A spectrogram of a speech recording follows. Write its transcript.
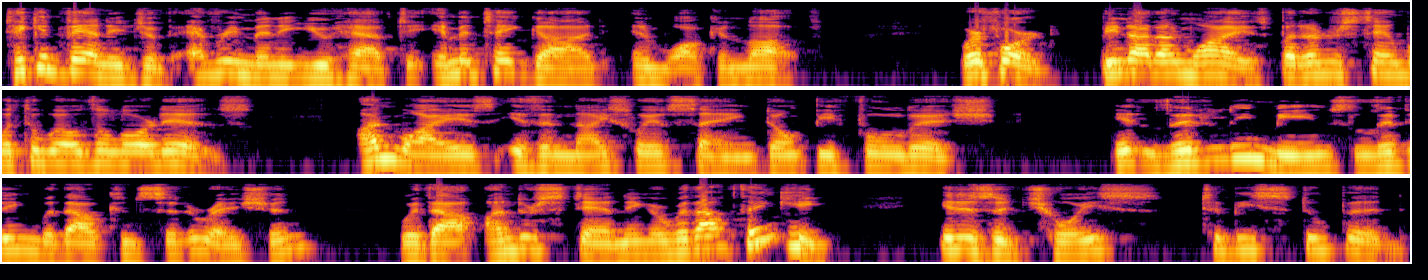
Take advantage of every minute you have to imitate God and walk in love. Wherefore, be not unwise, but understand what the will of the Lord is. Unwise is a nice way of saying don't be foolish. It literally means living without consideration, without understanding, or without thinking. It is a choice to be stupid.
